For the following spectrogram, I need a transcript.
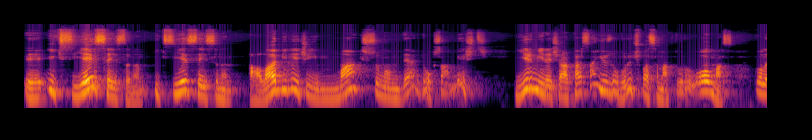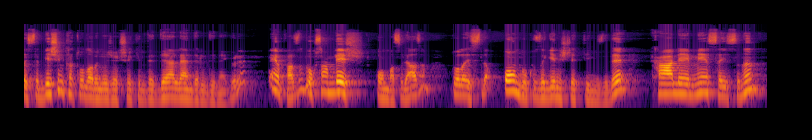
e, x, y sayısının, x, y sayısının alabileceği maksimum değer 95'tir. 20 ile çarparsan 100 olur. 3 basamaklı olur. Olmaz. Dolayısıyla 5'in katı olabilecek şekilde değerlendirildiğine göre en fazla 95 olması lazım. Dolayısıyla 19'da genişlettiğimizde de KLM sayısının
